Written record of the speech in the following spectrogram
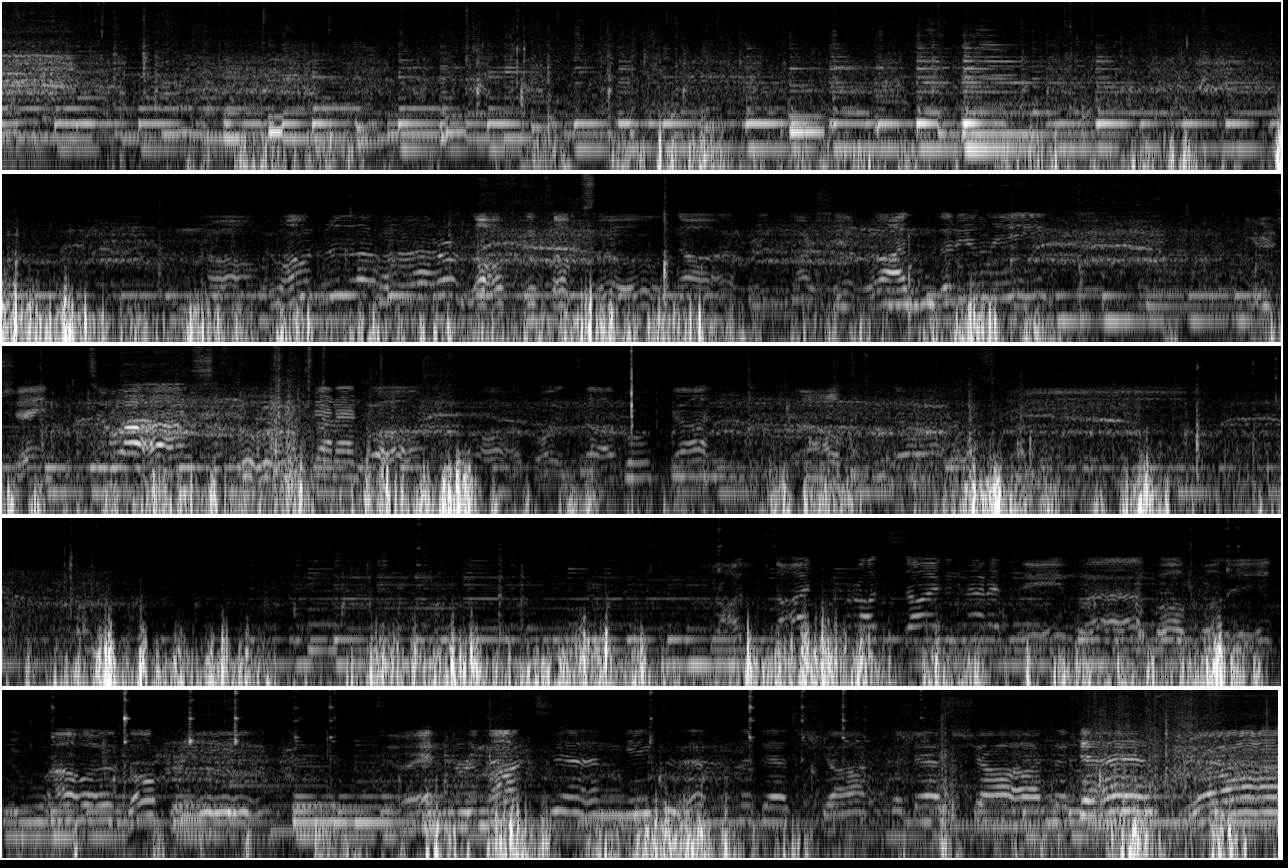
No, we won't lower off the topsail, nor bring our ship under your lee. You chain to us a full cannonball, or the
